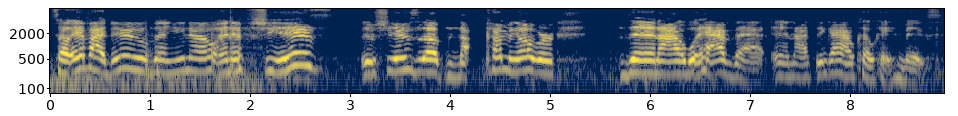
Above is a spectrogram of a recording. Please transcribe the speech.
So if I do, then you know, and if she is, if she ends up not coming over, then I would have that. And I think I have cupcake mix.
